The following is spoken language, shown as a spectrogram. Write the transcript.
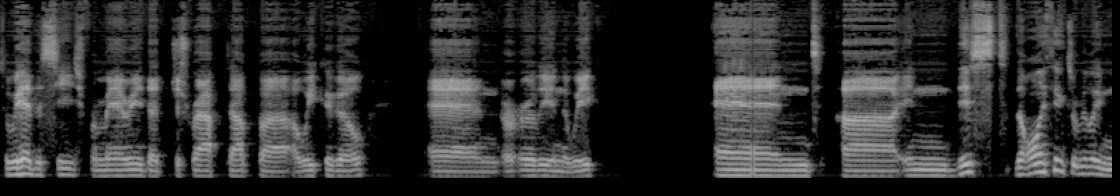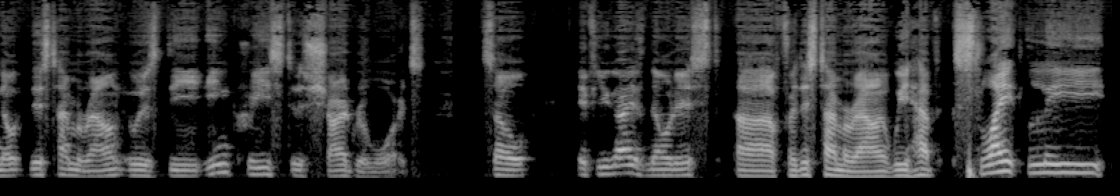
So we had the siege for Mary that just wrapped up uh, a week ago, and or early in the week. And uh, in this, the only thing to really note this time around was the increase to shard rewards. So if you guys noticed uh, for this time around, we have slightly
